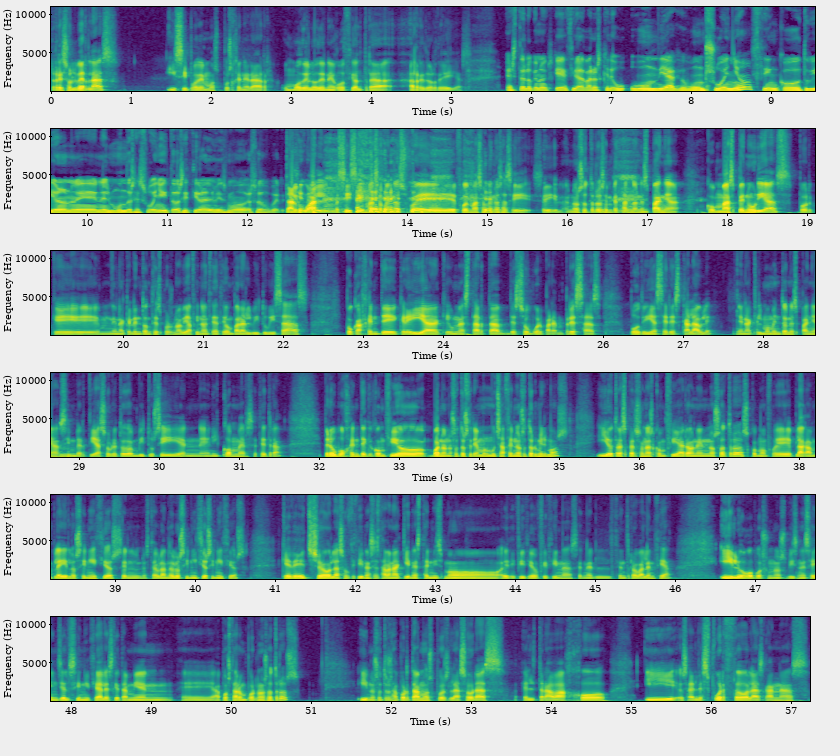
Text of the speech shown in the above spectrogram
resolverlas y si podemos pues generar un modelo de negocio alrededor de ellas. Esto lo que nos quiere decir Álvaro es que hubo un día que hubo un sueño, cinco tuvieron en el mundo ese sueño y todos hicieron el mismo software. Tal cual, sí, sí, más o menos fue, fue más o menos así. Sí. Nosotros empezando en España con más penurias, porque en aquel entonces pues, no había financiación para el B2B SaaS, poca gente creía que una startup de software para empresas podría ser escalable En aquel momento en España se mm. invertía sobre todo en B2C, en e-commerce, etcétera. Pero hubo gente que confió, bueno, nosotros teníamos mucha fe en nosotros mismos y otras personas confiaron en nosotros, como fue Plug and Play en los inicios, estoy hablando de los inicios inicios, que de hecho las oficinas estaban aquí en este mismo edificio de oficinas, en el centro de Valencia, y luego pues unos business angels iniciales que también eh, apostaron por nosotros y nosotros aportamos pues las horas, el trabajo y o sea, el esfuerzo, las ganas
